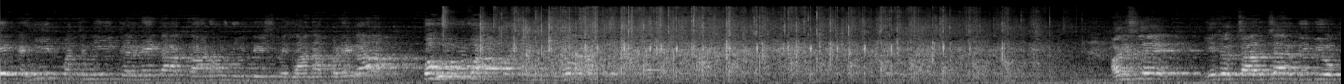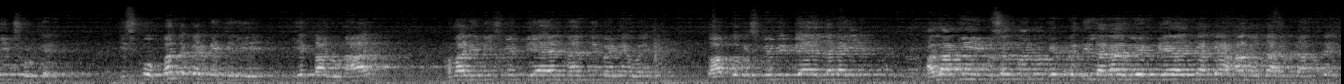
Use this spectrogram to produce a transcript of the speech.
एक ही पत्नी करने का कानून इस देश में लाना पड़ेगा। बहु विवाह पर और इसलिए ये जो चार चार बीवियों की छूट है, इसको बंद करने के लिए ये कानून आज हमारे बीच में पीआईएल मैम भी बैठे हुए हैं। तो आप लोग इसमें भी पीआईएल लगाइए। हालाँकि मुसलमानों के प्रति लगाए हुए पीआईएल का क्या हाल होता है, हम जानते हैं।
